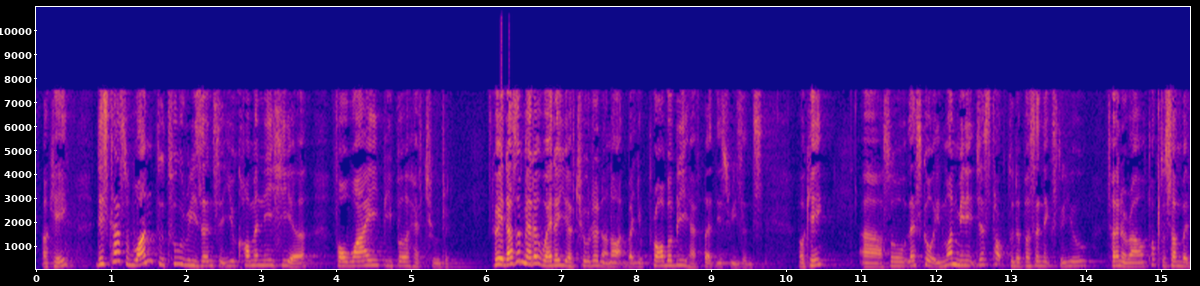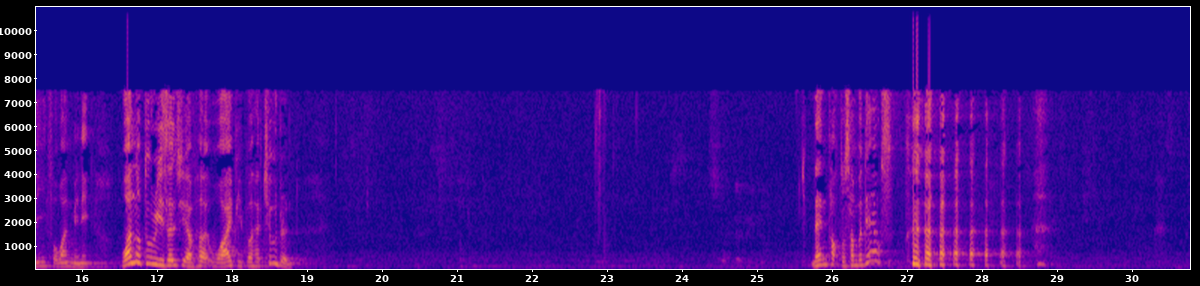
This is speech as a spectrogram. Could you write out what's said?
okay? Discuss one to two reasons that you commonly hear for why people have children. Okay, it doesn't matter whether you have children or not, but you probably have heard these reasons, okay? Uh, so let's go. In one minute, just talk to the person next to you, turn around, talk to somebody for one minute. One or two reasons you have heard why people have children. then talk to somebody else.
